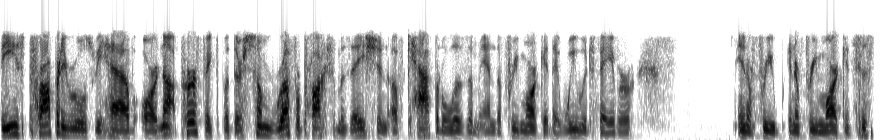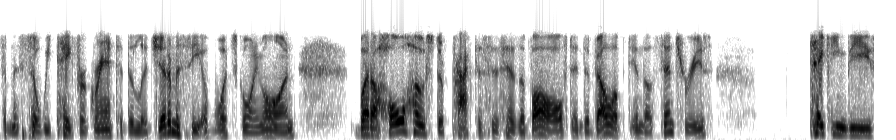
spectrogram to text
These property rules we have are not perfect, but there's some rough approximation of capitalism and the free market that we would favor in a free in a free market system, and so we take for granted the legitimacy of what's going on. But a whole host of practices has evolved and developed in the centuries, taking these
